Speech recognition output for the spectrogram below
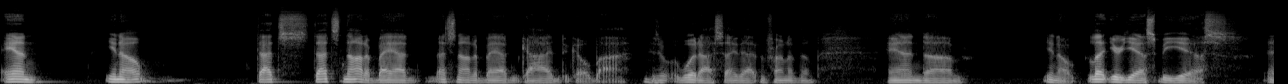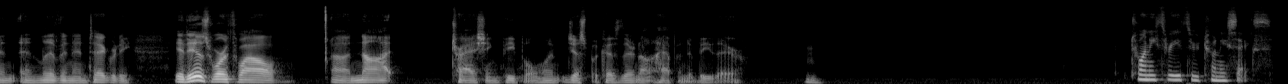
And you know, that's that's not a bad that's not a bad guide to go by. Is, would I say that in front of them? And um, you know, let your yes be yes and, and live in integrity. It is worthwhile uh, not trashing people when, just because they're not happen to be there. Hmm. 23 through 26.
